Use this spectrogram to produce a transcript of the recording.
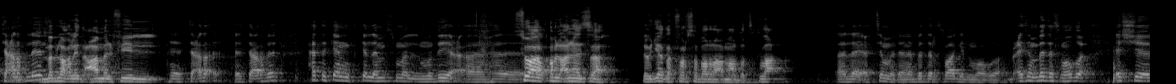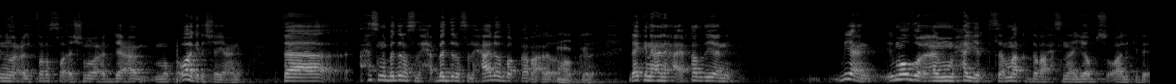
تعرف ليش؟ المبلغ اللي يتعامل فيه ال- تعرف تعرف ليه؟ حتى كان يتكلم اسمه المذيع آه هذا سؤال قبل أن أنساه لو جاتك فرصة برا اعمال بتطلع آه لا يعتمد أنا بدرس واجد الموضوع بعدين بدرس موضوع إيش نوع الفرصة إيش نوع الدعم واجد أشياء يعني فأحس اني بدرس الح... بدرس الحالة وبقرر على أوكي. لكن يعني ح- قصدي يعني يعني الموضوع يعني محير ما أقدر احس إني أجاوب سؤال كذا.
